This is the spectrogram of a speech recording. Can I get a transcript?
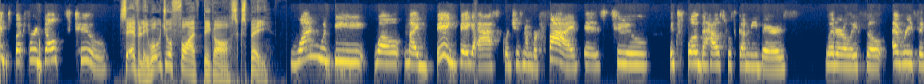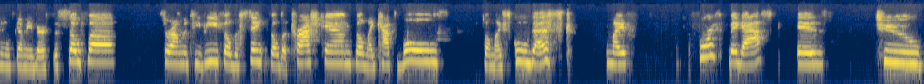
kids, but for adults too. So, Everly, what would your five big asks be? One would be, well, my big, big ask, which is number five, is to explode the house with gummy bears literally fill everything with gummy bears. The sofa, surround the TV, fill the sink, fill the trash can, fill my cat's bowls, fill my school desk. My fourth big ask is to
